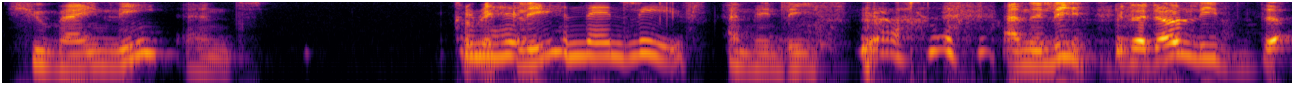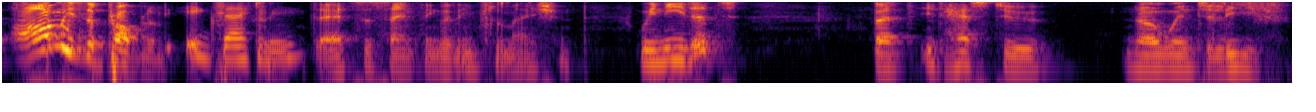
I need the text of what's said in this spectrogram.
humanely and And then- correctly, and then leave. and then leave. Yeah. and then leave. If they don't leave, the army's the problem. Exactly. That's the same thing with inflammation. We need it, but it has to know when to leave.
